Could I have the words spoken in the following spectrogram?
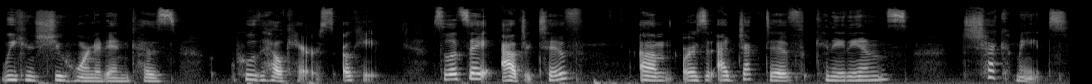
we can shoehorn it in because who the hell cares? Okay, so let's say adjective, um, or is it adjective, Canadians? Checkmate.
